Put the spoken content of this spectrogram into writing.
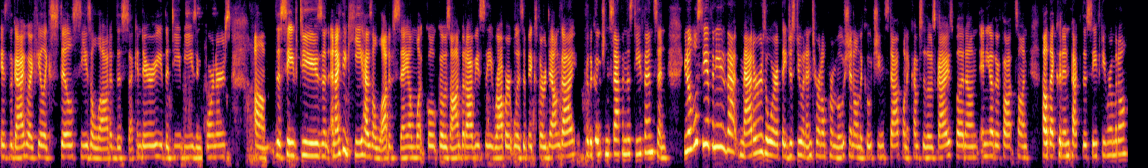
is the guy who I feel like still sees a lot of the secondary, the DBs and corners, um, the safeties, and, and I think he has a lot of say on what go- goes on. But obviously, Robert was a big third down guy for the coaching staff in this defense, and you know we'll see if any of that matters or if they just do an internal promotion on the coaching staff when it comes to those guys. But um, any other thoughts on how that could impact the safety room at all?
